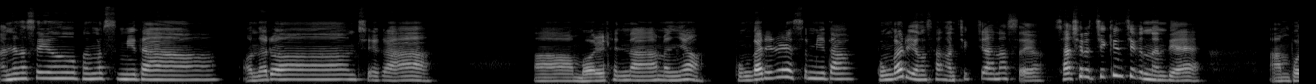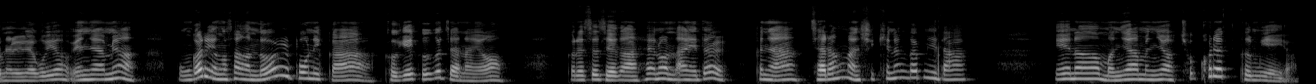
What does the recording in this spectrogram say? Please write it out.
안녕하세요. 반갑습니다. 오늘은 제가 어, 뭘 했나 하면요. 분갈이를 했습니다. 분갈이 영상은 찍지 않았어요. 사실은 찍긴 찍었는데 안 보내려고요. 왜냐하면 분갈이 영상은 늘 보니까 그게 그거잖아요. 그래서 제가 해놓은 아이들 그냥 자랑만 시키는 겁니다. 얘는 뭐냐면요. 초콜릿 금이에요.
